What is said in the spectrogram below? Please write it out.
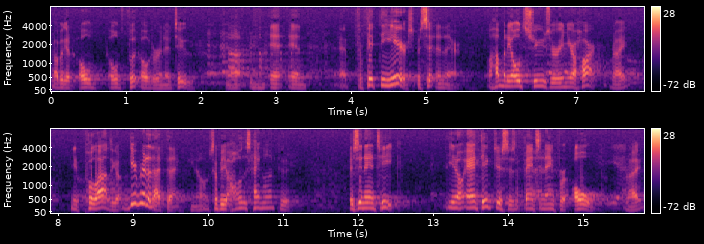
Probably got old, old foot odor in it too. Uh, and, and, for 50 years, been sitting in there. Well, how many old shoes are in your heart, right? You pull out and go, get rid of that thing. You know, somebody, oh, let's hang on to it. It's an antique. You know, antique just is a fancy name for old, right?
